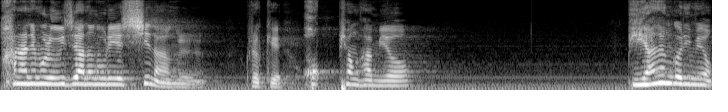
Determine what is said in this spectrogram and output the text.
하나님을 의지하는 우리의 신앙을 그렇게 혹평하며 비아냥거리며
